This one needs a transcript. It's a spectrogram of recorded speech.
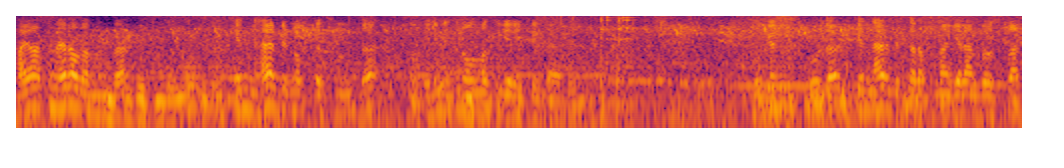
hayatın her alanında, ülkenin her bir noktasında elimizin olması gerekir derdi. Bugün burada ülkenin her bir tarafından gelen dostlar,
